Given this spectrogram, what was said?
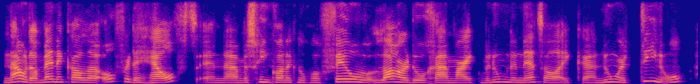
Nou, dan ben ik al over de helft. En misschien kan ik nog wel veel langer doorgaan. Maar ik benoemde net al, ik noem er tien op.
